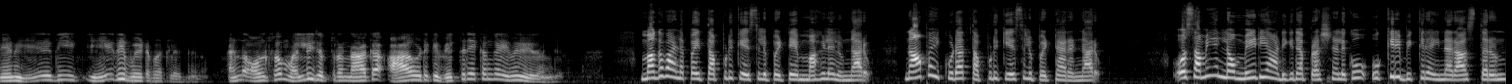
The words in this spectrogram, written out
నేను ఏది ఏది బయటపెట్టలేదు నేను. అండ్ ఆల్సో మళ్ళీ చెప్తున్నాను నాకు ఆవిడకి వ్యతిరేకంగా ఏమీ లేదండి. మగవాళ్ళపై తప్పుడు కేసులు పెట్టే మహిళలున్నారు. నాపై కూడా తప్పుడు కేసులు పెట్టారన్నారు. ఓ సమయంలో మీడియా అడిగిన ప్రశ్నలకు ఉక్కిరి బిక్కిరైన రాజ్ తరుణ్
